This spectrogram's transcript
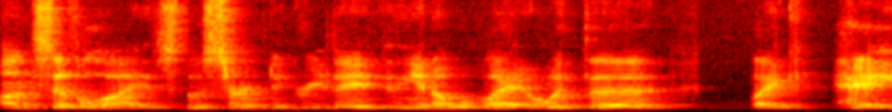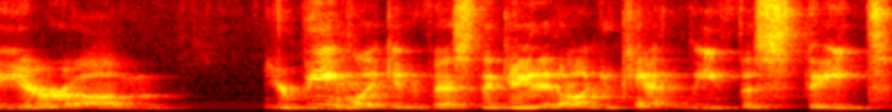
uncivilized to a certain degree. They, you know, like with the like, hey, you're um, you're being like investigated on. You can't leave the state.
